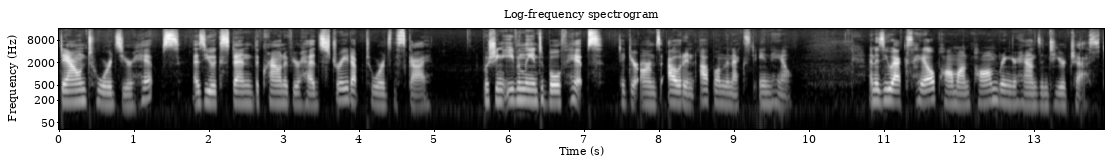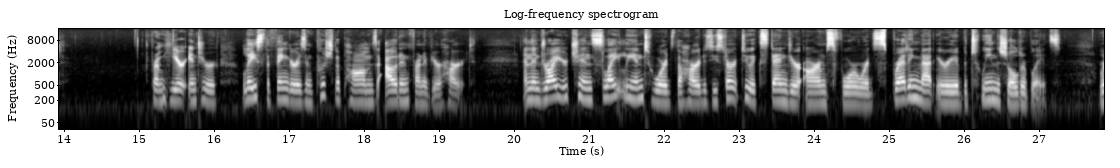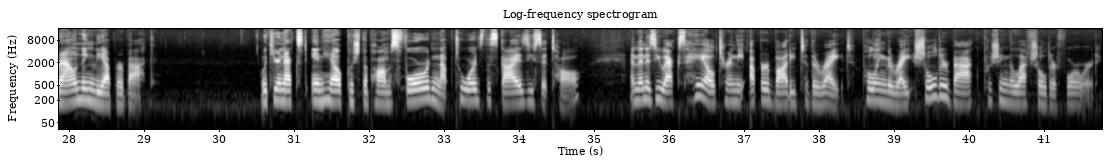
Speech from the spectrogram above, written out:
down towards your hips as you extend the crown of your head straight up towards the sky. Pushing evenly into both hips, take your arms out and up on the next inhale. And as you exhale, palm on palm, bring your hands into your chest. From here, interlace the fingers and push the palms out in front of your heart. And then draw your chin slightly in towards the heart as you start to extend your arms forward, spreading that area between the shoulder blades, rounding the upper back. With your next inhale, push the palms forward and up towards the sky as you sit tall. And then as you exhale, turn the upper body to the right, pulling the right shoulder back, pushing the left shoulder forward.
